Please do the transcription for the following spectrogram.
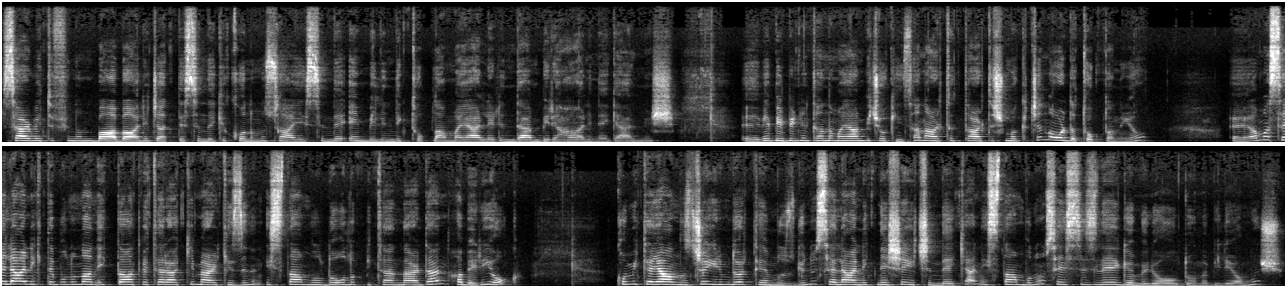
Servet-i Fünun Babali Caddesi'ndeki konumu sayesinde en bilindik toplanma yerlerinden biri haline gelmiş. E, ve birbirini tanımayan birçok insan artık tartışmak için orada toplanıyor. E, ama Selanik'te bulunan İttihat ve Terakki Merkezi'nin İstanbul'da olup bitenlerden haberi yok. Komite yalnızca 24 Temmuz günü Selanik neşe içindeyken İstanbul'un sessizliğe gömülü olduğunu biliyormuş.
